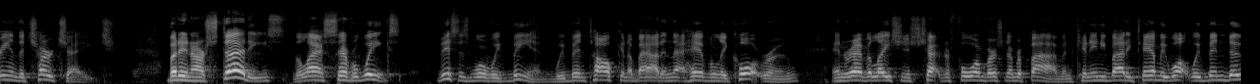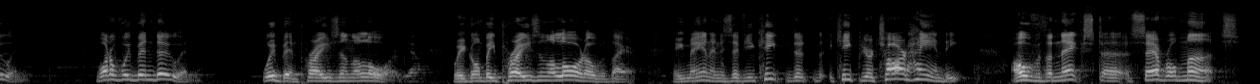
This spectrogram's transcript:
in the church age. But in our studies, the last several weeks, this is where we've been. We've been talking about in that heavenly courtroom in Revelations chapter 4 and verse number 5. And can anybody tell me what we've been doing? What have we been doing? We've been praising the Lord. We're going to be praising the Lord over there. Amen. And as if you keep, the, keep your chart handy over the next uh, several months,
